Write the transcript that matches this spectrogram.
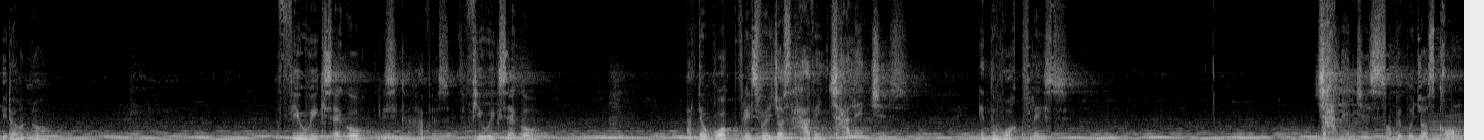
You don't know. A few weeks ago, please you can have your seat. A few weeks ago, at the workplace. We're just having challenges in the workplace. Challenges. Some people just come,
